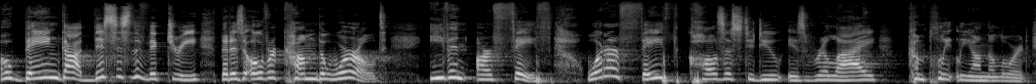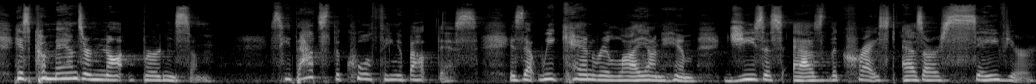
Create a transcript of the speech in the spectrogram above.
Obeying God. This is the victory that has overcome the world, even our faith. What our faith calls us to do is rely completely on the Lord. His commands are not burdensome. See, that's the cool thing about this is that we can rely on him, Jesus as the Christ, as our savior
